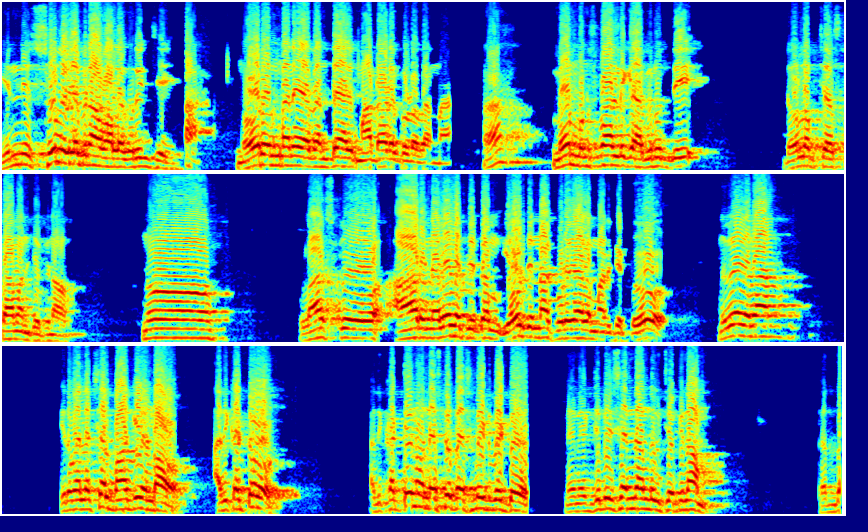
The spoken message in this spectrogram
ఎన్ని సూలు చెప్పినావు వాళ్ళ గురించి? నోరుందని అదంటే అది మాట్లాడకూడదన్నా. మేము మున్సిపాలిటీకి అభివృద్ధి డెవలప్ చేస్తామని చెప్పినావు. నువ్వు లాస్ట్ ఆరు నెలల క్రితం ఎవరు తిన్నా కూరగాయల మార్కెట్ నువ్వే కదా. ఇరవై లక్షలు బాకీ ఉండవు. అది కట్టు. అది కట్టి నువ్వు నెక్స్ట్ ప్రెస్ మీట్ పెట్టు. మేము ఎగ్జిబిషన్ అందుకు చెప్పినాం. పెద్ద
